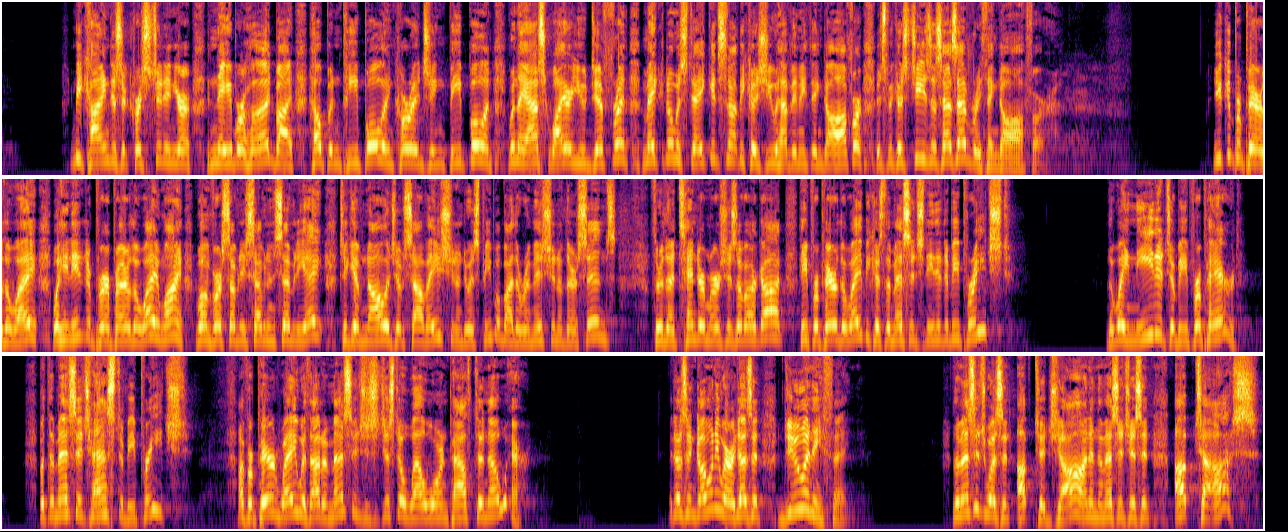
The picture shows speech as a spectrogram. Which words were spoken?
Be kind as a Christian in your neighborhood by helping people, encouraging people. And when they ask, why are you different? Make no mistake, it's not because you have anything to offer. It's because Jesus has everything to offer. You can prepare the way. Well, he needed to prepare the way. Why? Well, in verse 77 and 78, to give knowledge of salvation unto his people by the remission of their sins through the tender mercies of our God. He prepared the way because the message needed to be preached. The way needed to be prepared. But the message has to be preached. A prepared way without a message is just a well worn path to nowhere. It doesn't go anywhere, it doesn't do anything. The message wasn't up to John, and the message isn't up to us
